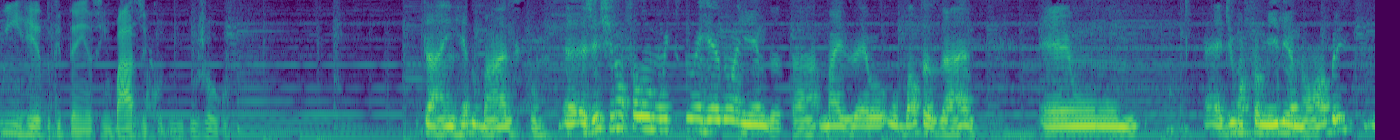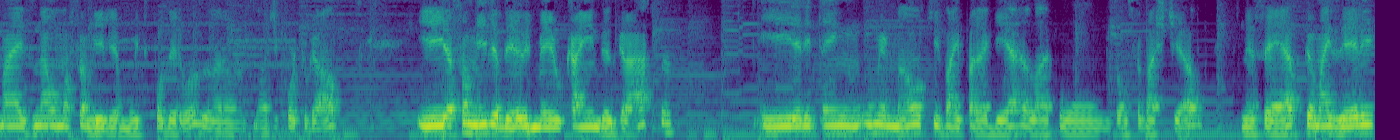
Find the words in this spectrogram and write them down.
o enredo que tem assim básico do, do jogo? Tá, enredo básico. É, a gente não falou muito do enredo ainda, tá? Mas é o, o Baltazar é um é de uma família nobre, mas não uma família muito poderosa, né, lá de Portugal. E a família dele meio cai em desgraça. E ele tem um irmão que vai para a guerra lá com Dom Sebastião nessa época, mas ele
